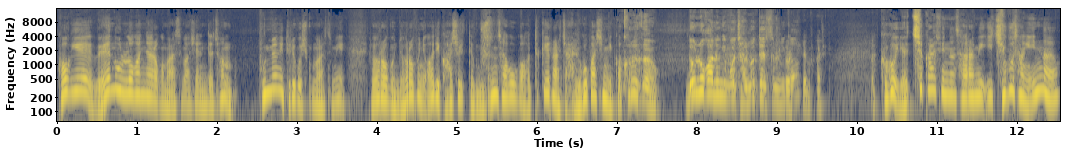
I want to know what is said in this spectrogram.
거기에 왜 놀러 갔냐라고 말씀하시는데 전 분명히 드리고 싶은 말씀이 여러분 여러분이 어디 가실 때 무슨 사고가 어떻게 일어날지 알고 가십니까? 그러니까요. 놀러 가는 게 뭐 잘못됐습니까? 그거 예측할 수 있는 사람이 이 지구상에 있나요?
